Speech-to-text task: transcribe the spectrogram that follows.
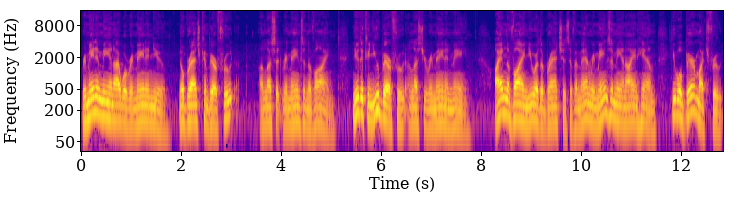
Remain in me, and I will remain in you. No branch can bear fruit unless it remains in the vine. Neither can you bear fruit unless you remain in me. I am the vine, you are the branches. If a man remains in me and I in him, he will bear much fruit.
